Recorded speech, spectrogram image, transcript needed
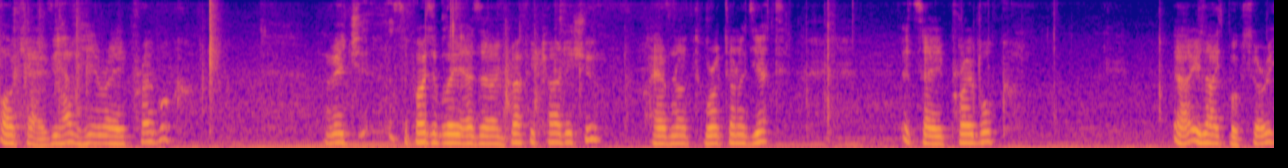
Okay, we have here a ProBook which supposedly has a graphic card issue. I have not worked on it yet. It's a ProBook, uh, EliteBook, sorry,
